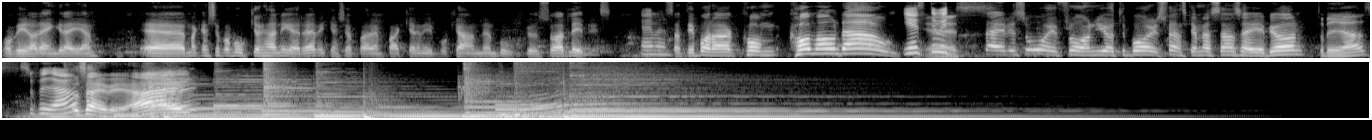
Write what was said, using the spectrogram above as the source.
och vill ha den grejen. Eh, man kan köpa boken här nere. Vi kan köpa den på Akademibokhandeln, Bokus och Adlibris. Jajamän. Så att det är bara kom, come on down! Yes, do it. Yes. Säger vi så ifrån Göteborg, Svenska mässan, säger Björn. Tobias? Sofia? Då säger vi hej! Hej.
